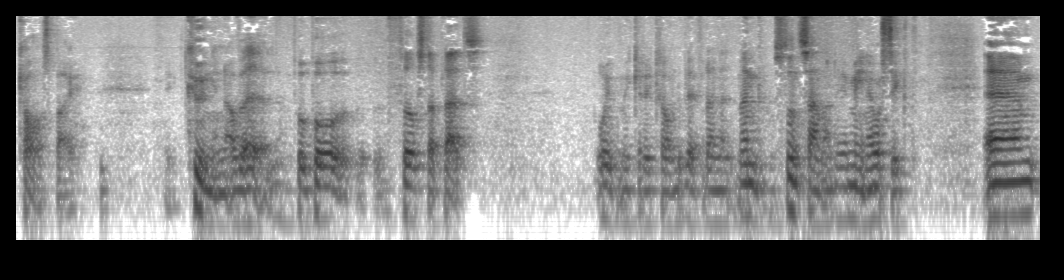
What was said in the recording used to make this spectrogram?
Carlsberg. Kungen av öl på, på första plats. Oj, vad mycket reklam det blev för den nu. Men strunt samma, det är min åsikt. Um,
